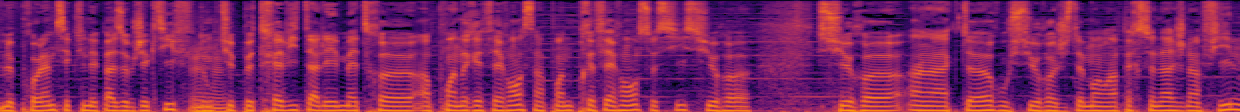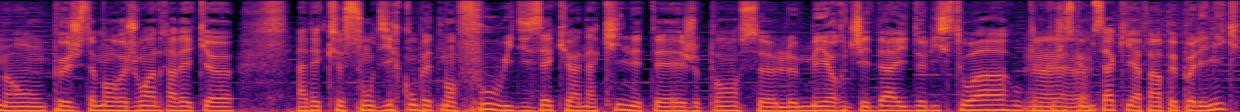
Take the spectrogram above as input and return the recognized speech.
le problème c'est que tu n'es pas objectif. Donc Mhm. tu peux très vite aller mettre euh, un point de référence, un point de préférence aussi sur euh, sur euh, un acteur ou sur justement un personnage d'un film. On peut justement rejoindre avec avec son dire complètement fou où il disait qu'Anakin était, je pense, le meilleur Jedi de l'histoire ou quelque Ouais, chose ouais. comme ça qui a fait un peu polémique.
